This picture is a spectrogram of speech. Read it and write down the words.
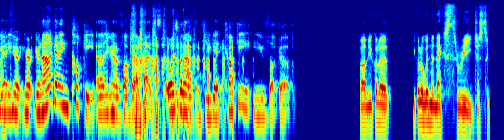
yeah, you're you're you're now getting cocky and then you're gonna fuck up. That's always what happens. You get cocky, you fuck up. well, you gotta you gotta win the next three just to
